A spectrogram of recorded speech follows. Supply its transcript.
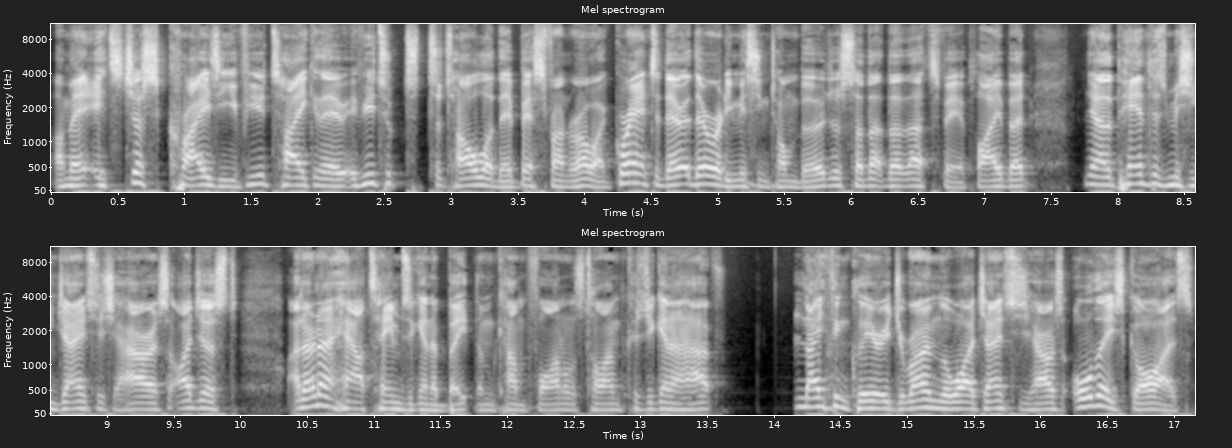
I mean, it's just crazy. If you take their, if you took Tatola, their best front rower, granted they're they're already missing Tom Burgess, so that, that that's fair play. But you know, the Panthers missing James Fisher Harris. I just I don't know how teams are going to beat them come finals time because you're going to have Nathan Cleary, Jarome Luai, James Fisher Harris, all these guys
